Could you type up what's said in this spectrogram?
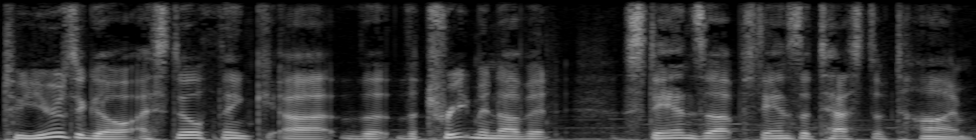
two years ago, I still think uh, the the treatment of it stands up, stands the test of time.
